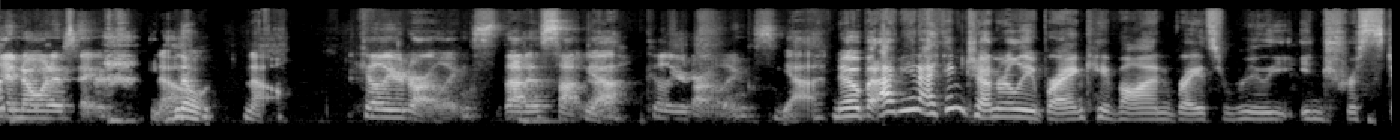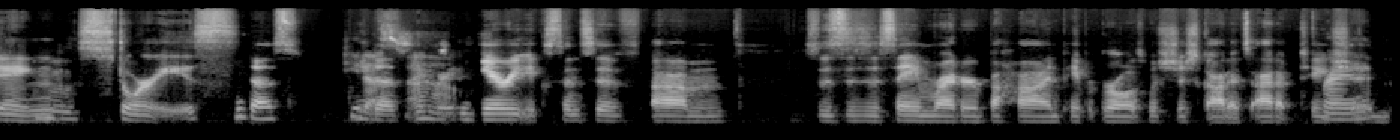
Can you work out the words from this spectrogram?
Yeah, no one is safe. No. No. No kill your darlings. That is saga. Yeah. Kill your darlings. Yeah. No, but I mean, I think generally Brian K. Vaughan writes really interesting mm-hmm. stories. He does. He, he does. does. Very extensive. Um, so this is the same writer behind Paper Girls, which just got its adaptation.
